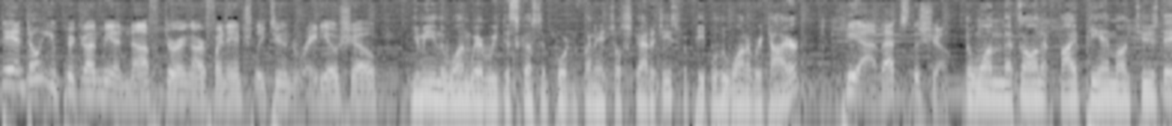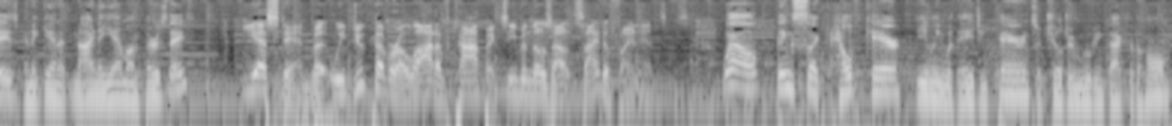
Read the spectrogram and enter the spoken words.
Dan, don't you pick on me enough during our financially tuned radio show? You mean the one where we discuss important financial strategies for people who want to retire? Yeah, that's the show. The one that's on at 5 p.m. on Tuesdays and again at 9 a.m. on Thursdays? Yes, Dan, but we do cover a lot of topics, even those outside of finances. Well, things like healthcare, dealing with aging parents or children moving back to the home,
